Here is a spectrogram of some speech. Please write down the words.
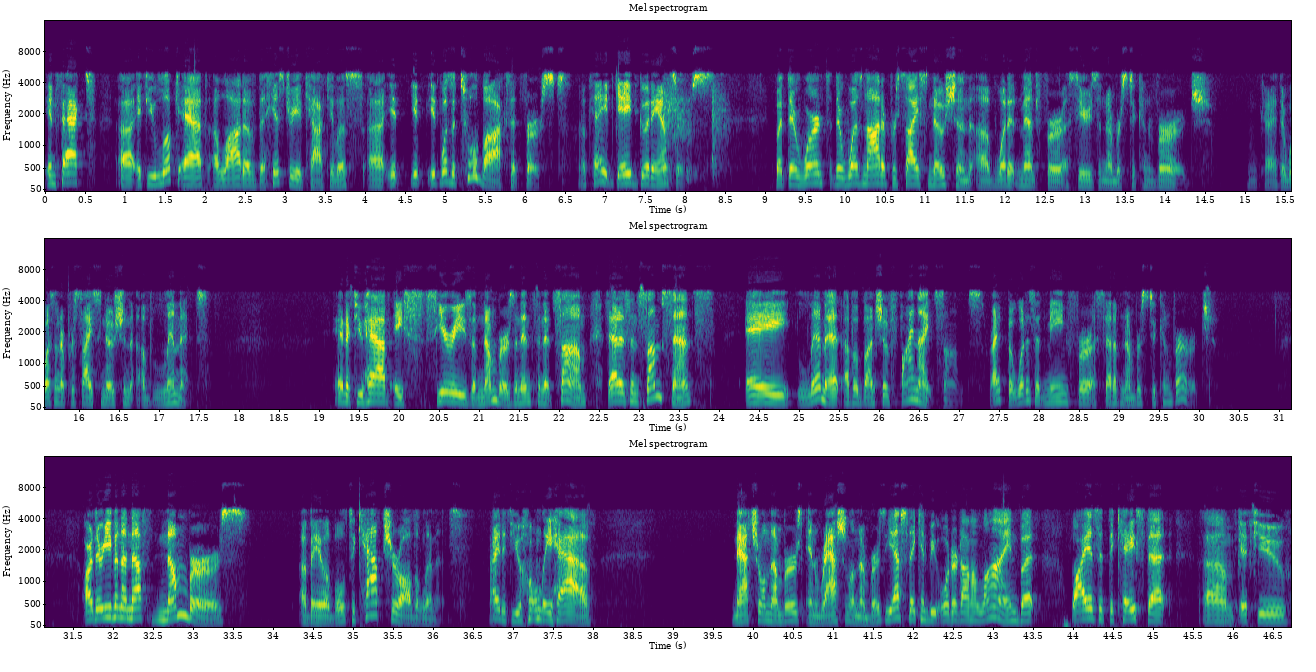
In fact, uh, if you look at a lot of the history of calculus, uh, it, it, it was a toolbox at first. Okay? It gave good answers. But there, weren't, there was not a precise notion of what it meant for a series of numbers to converge. Okay? There wasn't a precise notion of limit. And if you have a series of numbers, an infinite sum, that is in some sense a limit of a bunch of finite sums, right? But what does it mean for a set of numbers to converge? Are there even enough numbers available to capture all the limits, right? If you only have natural numbers and rational numbers, yes, they can be ordered on a line, but why is it the case that um, if you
